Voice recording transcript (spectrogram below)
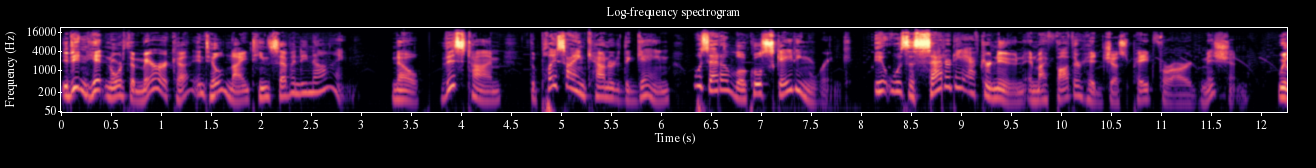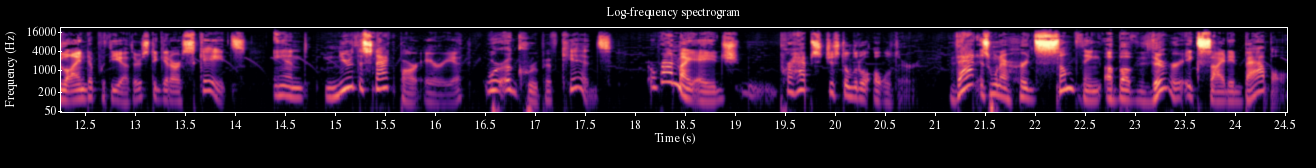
it didn't hit North America until 1979. No, this time, the place I encountered the game was at a local skating rink. It was a Saturday afternoon, and my father had just paid for our admission. We lined up with the others to get our skates, and near the snack bar area were a group of kids. Around my age, perhaps just a little older. That is when I heard something above their excited babble.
